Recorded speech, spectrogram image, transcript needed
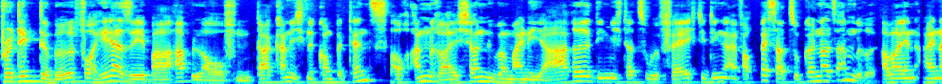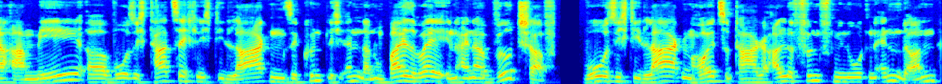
predictable, vorhersehbar ablaufen. Da kann ich eine Kompetenz Kompetenz auch anreichern über meine Jahre, die mich dazu befähigt, die Dinge einfach besser zu können als andere. Aber in einer Armee, äh, wo sich tatsächlich die Lagen sekündlich ändern und by the way, in einer Wirtschaft, wo sich die Lagen heutzutage alle fünf Minuten ändern,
